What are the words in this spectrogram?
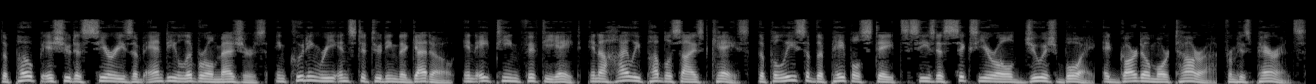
the Pope issued a series of anti-liberal measures, including reinstituting the ghetto. In 1858, in a highly publicized case, the police of the Papal States seized a six-year-old Jewish boy, Edgardo Mortara, from his parents.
